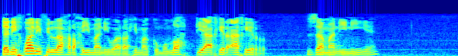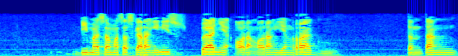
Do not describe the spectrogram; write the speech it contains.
Dan ikhwani fillah rahimani wa rahimakumullah di akhir-akhir zaman ini ya. Di masa-masa sekarang ini banyak orang-orang yang ragu tentang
